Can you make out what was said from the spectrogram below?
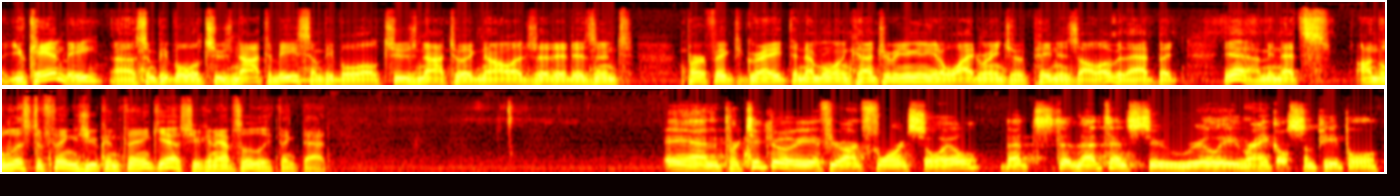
You can be. Uh, some people will choose not to be. Some people will choose not to acknowledge that it isn't perfect, great, the number one country. I mean, you're going to get a wide range of opinions all over that. But yeah, I mean, that's on the list of things you can think. Yes, you can absolutely think that. And particularly if you're on foreign soil, that's that tends to really rankle some people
